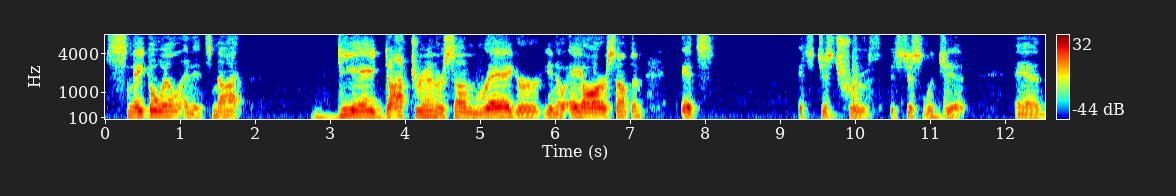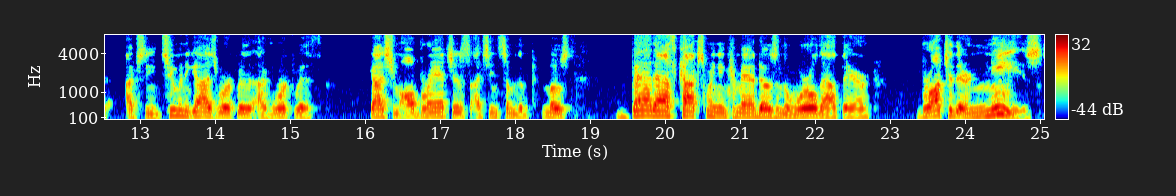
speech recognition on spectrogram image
snake oil and it's not DA doctrine or some reg or you know AR or something. It's it's just truth. It's just legit. And I've seen too many guys work with it. I've worked with guys from all branches. I've seen some of the most badass cock swinging commandos in the world out there brought to their knees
